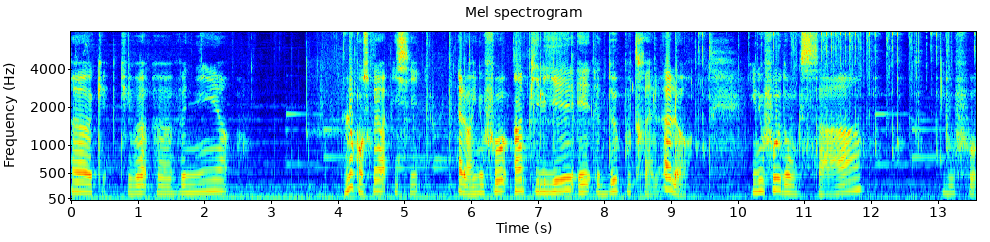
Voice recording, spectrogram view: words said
Ok, tu vas venir le construire ici. Alors, il nous faut un pilier et deux poutrelles. Alors, il nous faut donc ça. Il nous faut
